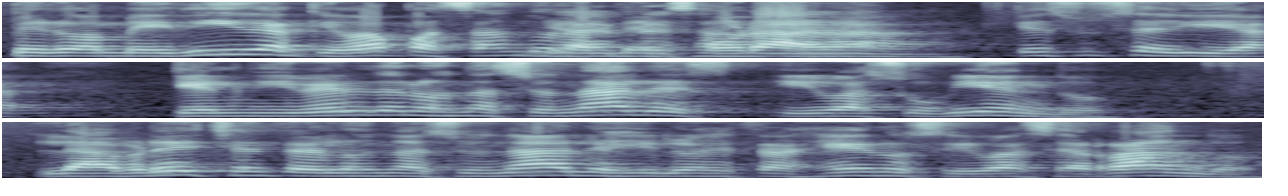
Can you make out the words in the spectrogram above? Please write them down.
Pero a medida que va pasando Ya la temporada, a- ¿qué sucedía? Que el nivel de los nacionales iba subiendo. La brecha entre los nacionales y los extranjeros se iba cerrando.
